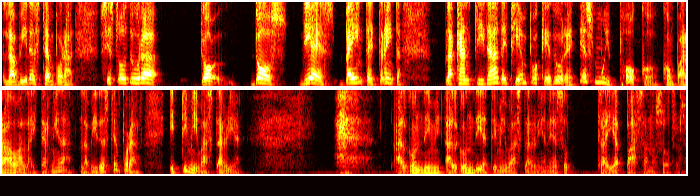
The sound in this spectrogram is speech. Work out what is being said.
La vida es temporal. Si esto dura dos, 10, 20, 30. La cantidad de tiempo que dure es muy poco comparado a la eternidad. La vida es temporal y Timmy va a estar bien. Algún día, algún día Timmy va a estar bien. Eso traía paz a nosotros.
